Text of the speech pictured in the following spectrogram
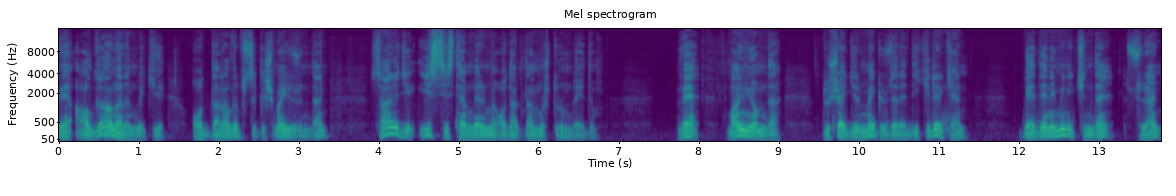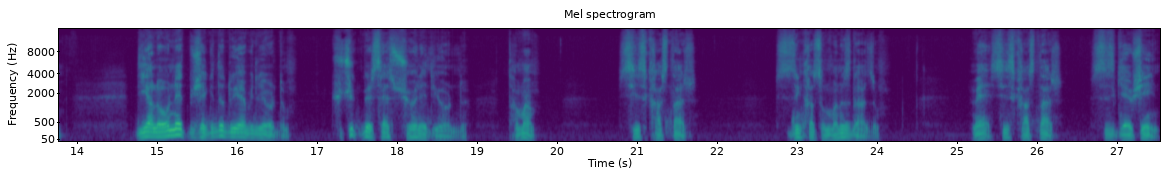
Ve algı alanımdaki o daralıp sıkışma yüzünden sadece iç sistemlerime odaklanmış durumdaydım. Ve banyomda duşa girmek üzere dikilirken bedenimin içinde süren diyaloğu net bir şekilde duyabiliyordum. Küçük bir ses şöyle diyordu. Tamam, siz kaslar, sizin kasılmanız lazım. Ve siz kaslar, siz gevşeyin.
